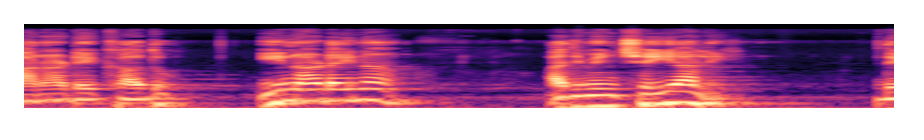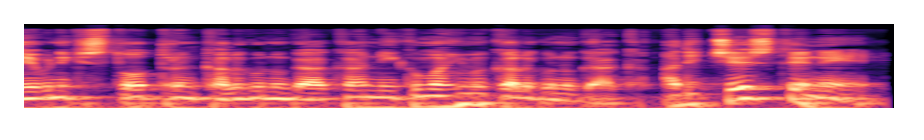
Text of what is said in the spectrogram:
ఆనాడే కాదు ఈనాడైనా అది మేము చెయ్యాలి. దేవునికి స్తోత్రం కలుగునుగాక నీకు మహిమ కలుగునుగాక అది చేస్తేనే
